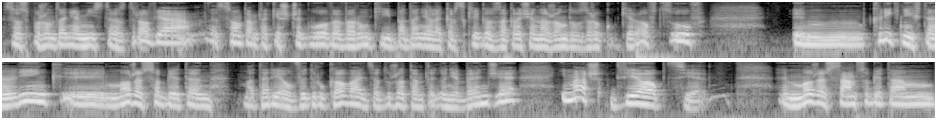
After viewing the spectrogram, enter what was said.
z rozporządzenia Ministra Zdrowia. Są tam takie szczegółowe warunki badania lekarskiego w zakresie narządu wzroku kierowców. Kliknij w ten link, możesz sobie ten materiał wydrukować, za dużo tam tego nie będzie i masz dwie opcje. Możesz sam sobie tam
